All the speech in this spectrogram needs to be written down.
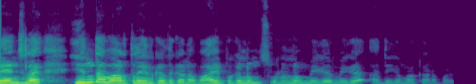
ரேஞ்சில் இந்த வாரத்தில் இருக்கிறதுக்கான வாய்ப்புகளும் சூழலும் மிக மிக அதிகமாக காணப்படுது.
